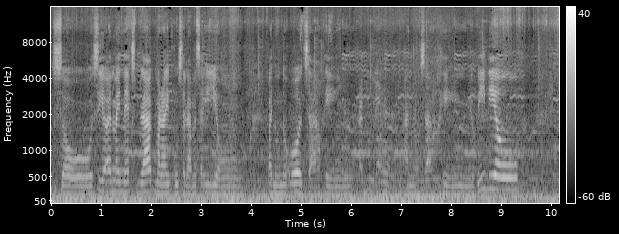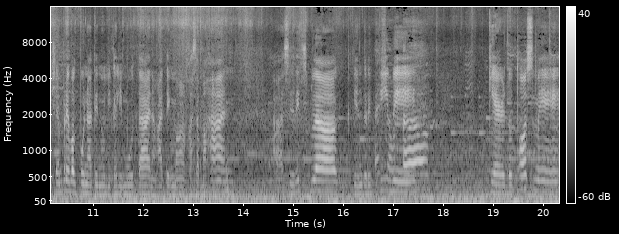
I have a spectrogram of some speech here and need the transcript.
So, see you on my next vlog. Marami pong salamat sa iyong panunood sa aking ano sa aking video. Siyempre, wag po natin uli kalimutan ang ating mga kasamahan. Ah, si Ritz Vlog, Kindred TV, Kierdo Tosme,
